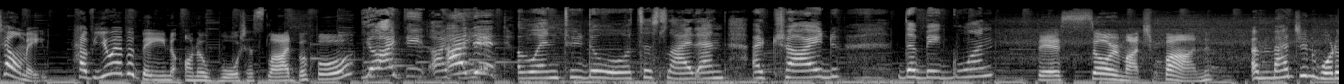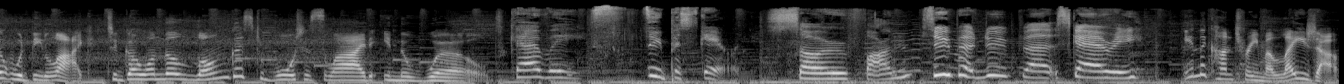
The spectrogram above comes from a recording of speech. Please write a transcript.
Tell me, have you ever been on a water slide before? Yeah, I did. I, did. I went to the water slide and I tried the big one. They're so much fun. Imagine what it would be like to go on the longest water slide in the world. Scary. Super scary. So fun. Super duper scary. In the country Malaysia,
